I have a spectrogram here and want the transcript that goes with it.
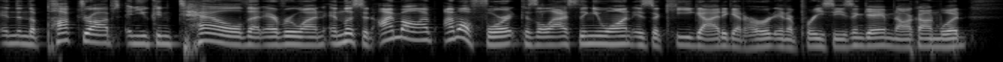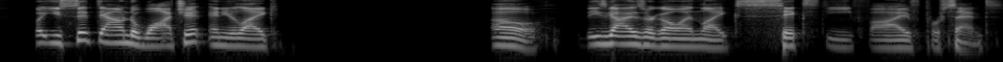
and then the puck drops, and you can tell that everyone. And listen, I'm all I'm all for it because the last thing you want is a key guy to get hurt in a preseason game. Knock on wood. But you sit down to watch it, and you're like, oh, these guys are going like 65 percent.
